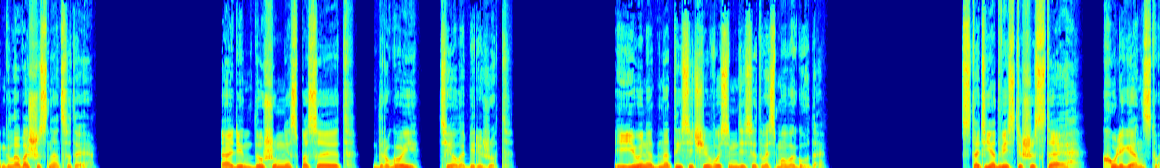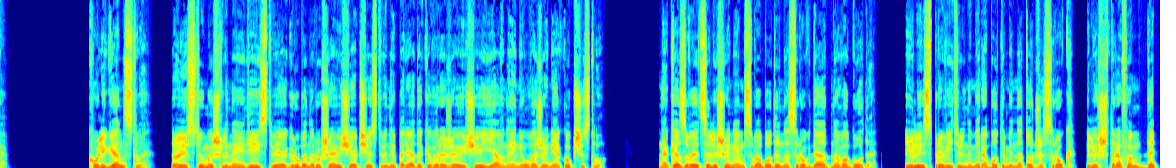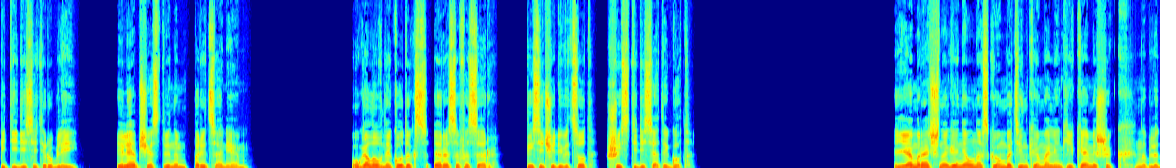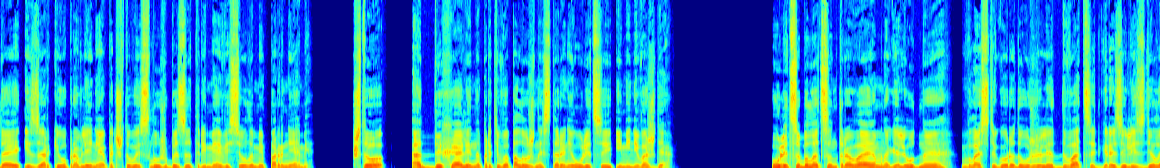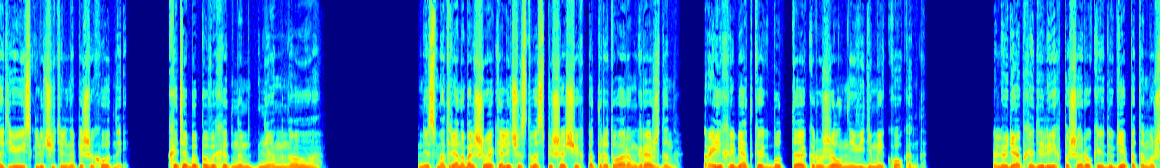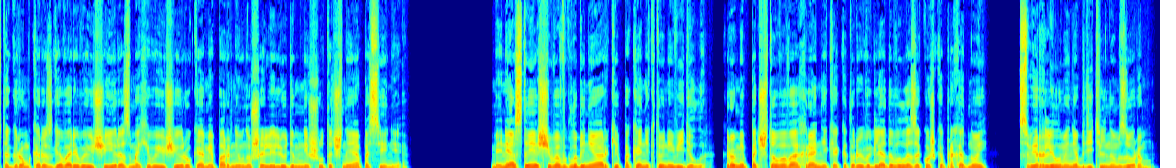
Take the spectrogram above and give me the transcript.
Глава 16 Один душу мне спасает, другой тело бережет. Июнь 1088 года. Статья 206. Хулиганство. Хулиганство, то есть умышленные действия, грубо нарушающие общественный порядок и выражающие явное неуважение к обществу, наказывается лишением свободы на срок до одного года или исправительными работами на тот же срок или штрафом до 50 рублей или общественным порицанием. Уголовный кодекс РСФСР, 1960 год. Я мрачно гонял носком ботинка маленький камешек, наблюдая из арки управления почтовой службы за тремя веселыми парнями, что отдыхали на противоположной стороне улицы имени вождя. Улица была центровая, многолюдная, власти города уже лет двадцать грозили сделать ее исключительно пешеходной, хотя бы по выходным дням, но... Несмотря на большое количество спешащих по тротуарам граждан, троих ребят как будто окружал невидимый кокон — Люди обходили их по широкой дуге, потому что громко разговаривающие и размахивающие руками парни внушали людям нешуточные опасения. Меня, стоящего в глубине арки, пока никто не видел, кроме почтового охранника, который выглядывал из окошка проходной, сверлил меня бдительным взором.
